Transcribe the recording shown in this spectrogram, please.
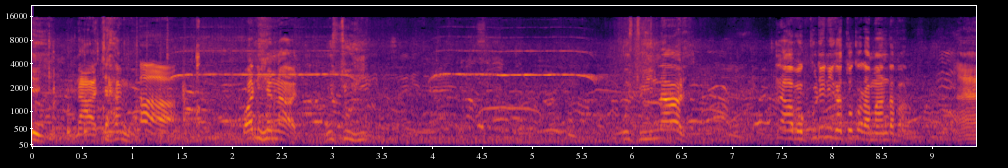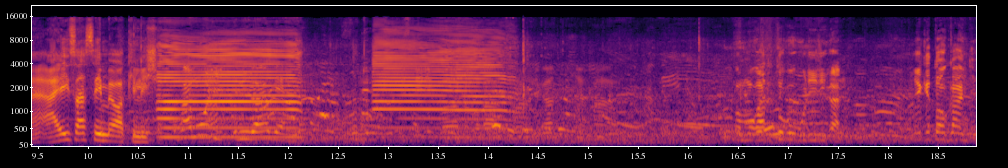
kwamba na shike. ah. Kwani henali usuhi usuhi nali na bakuli ni katokora manda bana. Ah, ai sasa imewakilisha. omugati tukuguririkana nekitokanje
